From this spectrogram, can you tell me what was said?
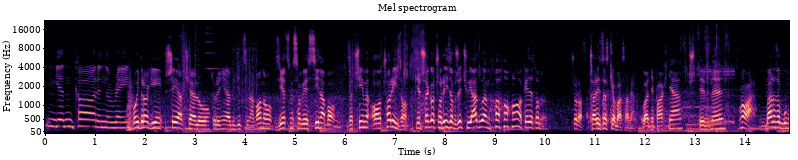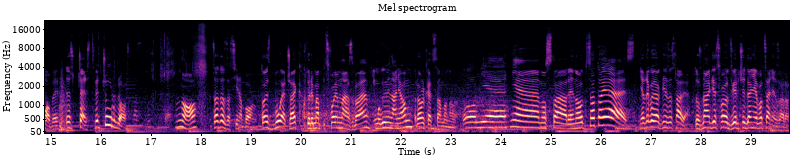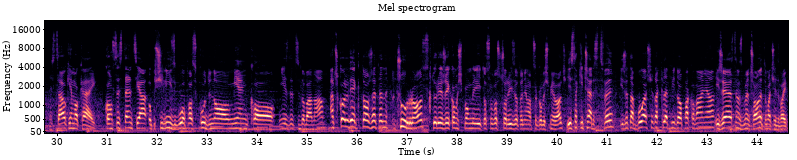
getting caught in the rain. Mój drogi przyjacielu, który nienawidzi cynamonu, zjedzmy sobie cinnamon. Zacznijmy od chorizo. Pierwszego chorizo w życiu jadłem, ho, ho, ho, kiedy to... Chorizo to jest kiełbasa, wiem. Ładnie pachnie, sztywny. O, bardzo gumowy. To jest czerstwy churros. No, co to za cinnamon? To jest bułeczek, który ma swoją nazwę i mówimy na nią rolkę cynamonowa. O nie. Nie, no stary, no co to jest? Ja tego jak nie zostawię. To znajdzie swoje odzwierciedlenie w ocenie zaraz. Jest całkiem okej. Konsystencja obsilizgło, paskudno, miękko, niezdecydowana. Aczkolwiek to, że ten churros, który jeżeli komuś pomyli to słowo z chorizo, to nie ma co go wyśmiewać, jest taki czerstwy i że ta buła się tak lepi do opakowania i że ja jestem zmęczony, to macie 2,5.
